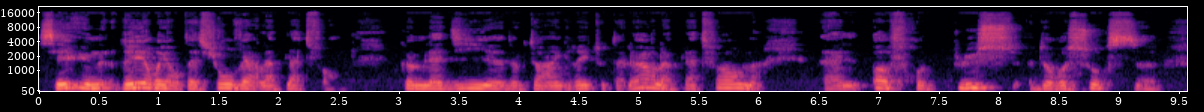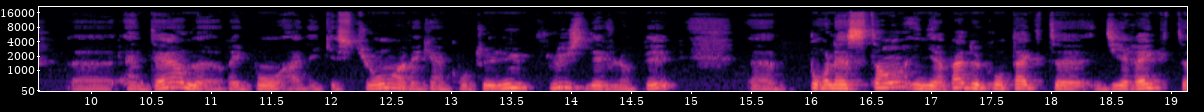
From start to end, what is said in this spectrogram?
c'est une réorientation vers la plateforme. Comme l'a dit Dr Ingrid tout à l'heure, la plateforme, elle offre plus de ressources euh, interne répond à des questions avec un contenu plus développé. Euh, pour l'instant, il n'y a pas de contact direct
